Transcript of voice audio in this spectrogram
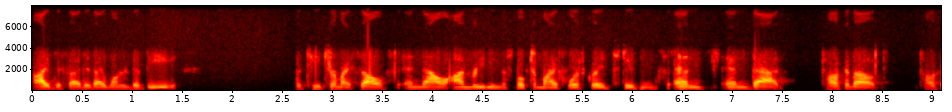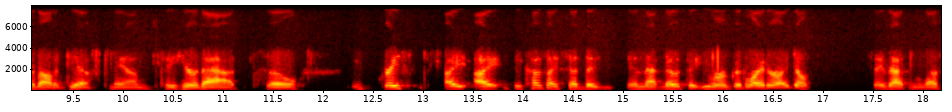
I decided I wanted to be a teacher myself, and now I'm reading this book to my fourth grade students, and and that talk about talk about a gift, man, to hear that. So Grace, I, I because I said that in that note that you were a good writer, I don't say that unless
